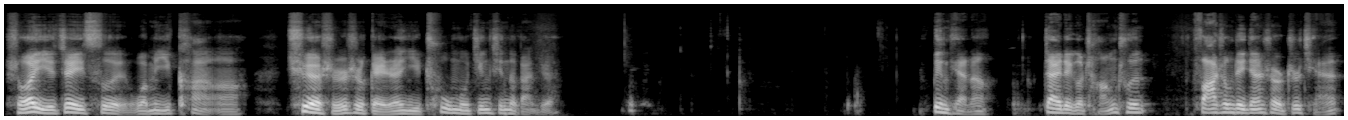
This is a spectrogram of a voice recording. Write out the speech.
所以这次我们一看啊，确实是给人以触目惊心的感觉，并且呢，在这个长春发生这件事之前，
